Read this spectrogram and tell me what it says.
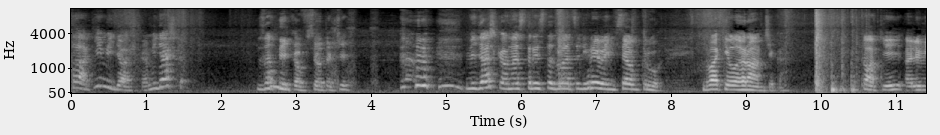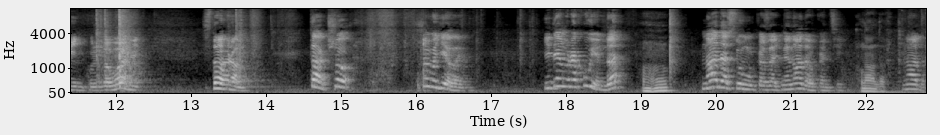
Так, і мідяшка. Мідяшка заникав все-таки. Мідяшка у нас 320 гривень, вся в круг. 2 кілограмчика. Так, їй алюміньку ж доважить. 100 грам. Так, що? Що ми робимо? Ідемо рахуємо, да? Угу. Надо суму казати, не надо в кінці. Надо. Надо.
